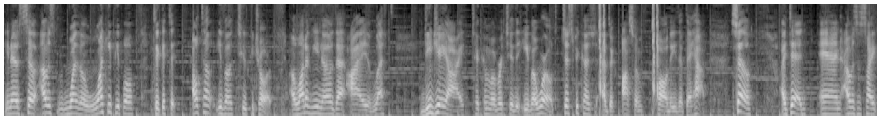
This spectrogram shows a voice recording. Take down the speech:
you know, so I was one of the lucky people to get the Autel Evo 2 controller. A lot of you know that I left DJI to come over to the Evo world just because of the awesome quality that they have. So I did, and I was just like,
